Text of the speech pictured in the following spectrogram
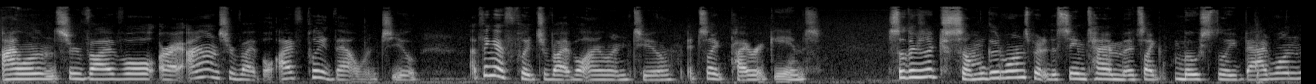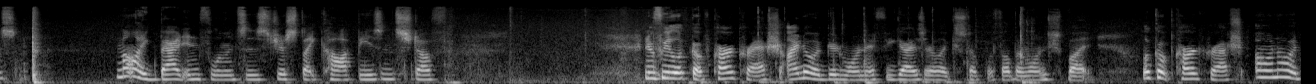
Island Survival. Alright, Island Survival. I've played that one too. I think I've played Survival Island too. It's like pirate games. So there's like some good ones, but at the same time, it's like mostly bad ones not like bad influences, just like copies and stuff. And if we look up car crash, I know a good one if you guys are like stuck with other ones, but look up car crash. Oh no,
